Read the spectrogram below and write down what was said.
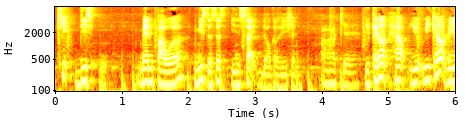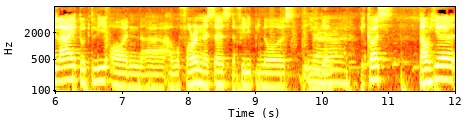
keep this manpower, these nurses inside the organization. Okay. You cannot help you. We cannot rely totally on uh, our foreign nurses, the Filipinos, the Yeah. Indian, because down here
